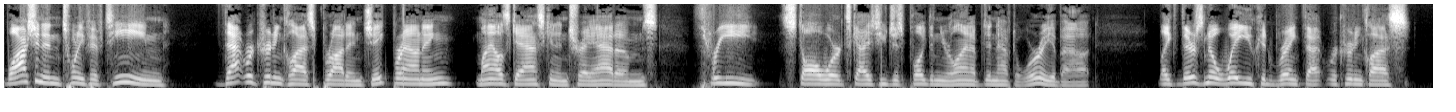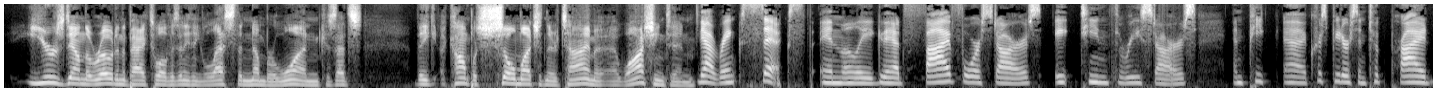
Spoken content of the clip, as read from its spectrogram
Washington 2015, that recruiting class brought in Jake Browning, Myles Gaskin, and Trey Adams, three stalwarts guys you just plugged in your lineup, didn't have to worry about. Like, there's no way you could rank that recruiting class years down the road in the Pac-12 as anything less than number one because that's they accomplished so much in their time at, at Washington. Yeah, ranked sixth in the league. They had five four stars, 18 three stars. And Pete, uh, Chris Petersen took pride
